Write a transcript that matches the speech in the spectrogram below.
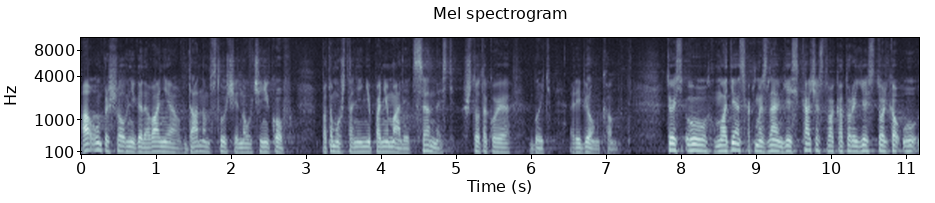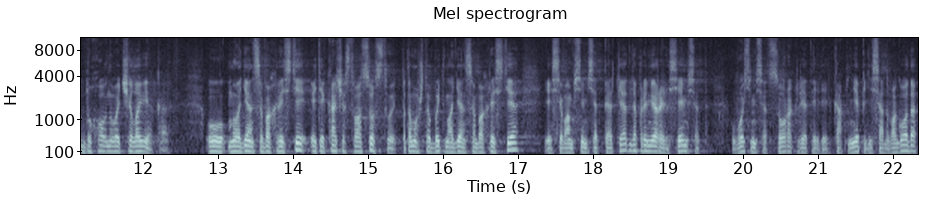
а он пришел в негодование в данном случае на учеников, потому что они не понимали ценность, что такое быть ребенком. То есть у младенца, как мы знаем, есть качества, которые есть только у духовного человека. У младенца во Христе эти качества отсутствуют, потому что быть младенцем во Христе, если вам 75 лет, для примера, или 70, 80, 40 лет, или как мне, 52 года,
